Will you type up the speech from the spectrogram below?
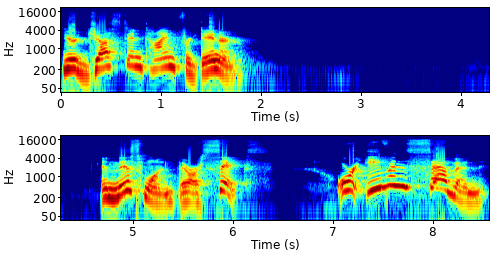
You're just in time for dinner. In this one, there are six, or even seven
